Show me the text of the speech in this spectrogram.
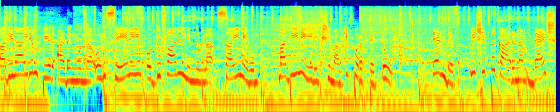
പതിനായിരം പേർ അടങ്ങുന്ന ഒരു സേനയും ഒതുഫാനിൽ നിന്നുള്ള സൈന്യവും മദീനയെ ലക്ഷ്യമാക്കി പുറപ്പെട്ടു. രണ്ട്. വിശപ്പ് കാരണം ഡാഷ്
